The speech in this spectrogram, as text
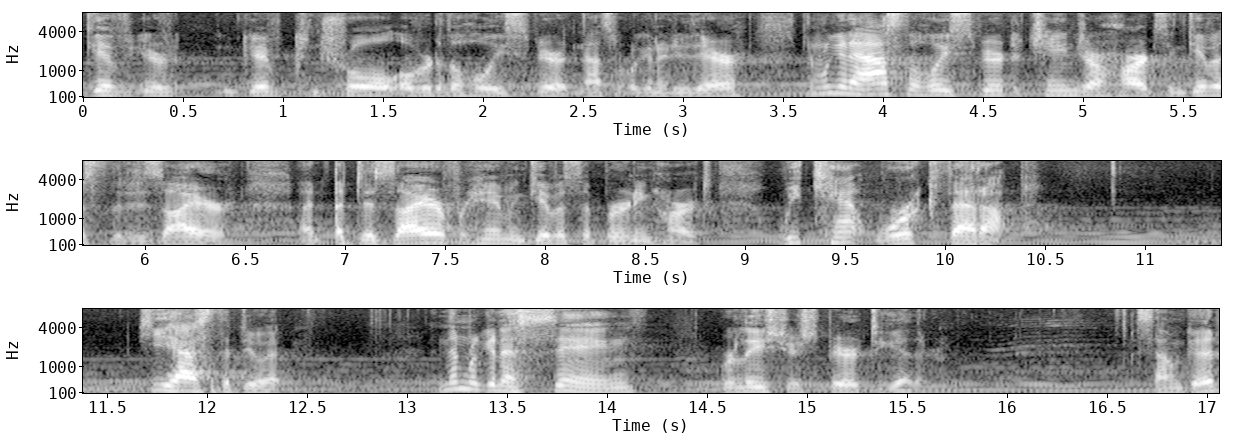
give, your, give control over to the Holy Spirit. And that's what we're going to do there. Then we're going to ask the Holy Spirit to change our hearts and give us the desire, a, a desire for Him and give us a burning heart. We can't work that up. He has to do it. And then we're going to sing, Release Your Spirit together. Sound good?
